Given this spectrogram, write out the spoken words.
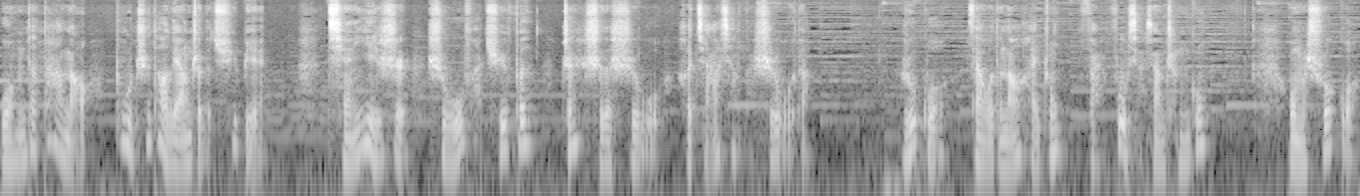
我们的大脑不知道两者的区别，潜意识是无法区分真实的事物和假想的事物的。如果在我的脑海中反复想象成功，我们说过，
